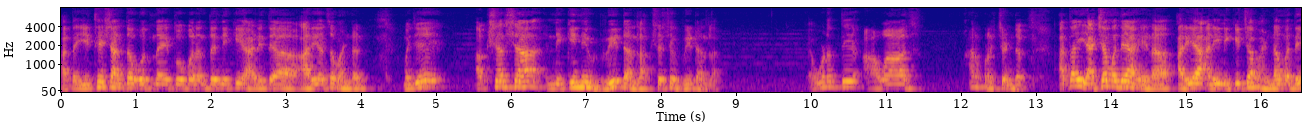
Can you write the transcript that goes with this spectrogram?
आता इथे शांत होत नाही तोपर्यंत निकी आणि त्या आर्याचं भांडण. म्हणजे अक्षरशः निकीने वीट आणला अक्षरशः वीट आणला. एवढं ते आवाज फार प्रचंड. आता याच्यामध्ये आहे ना आर्या आणि निकीच्या भांडणामध्ये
